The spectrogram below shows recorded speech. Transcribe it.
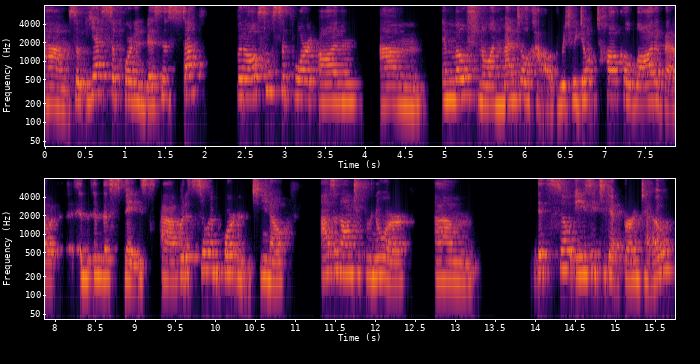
Um, so, yes, support in business stuff, but also support on um, emotional and mental health, which we don't talk a lot about in, in this space, uh, but it's so important. You know, as an entrepreneur, um, it's so easy to get burnt out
